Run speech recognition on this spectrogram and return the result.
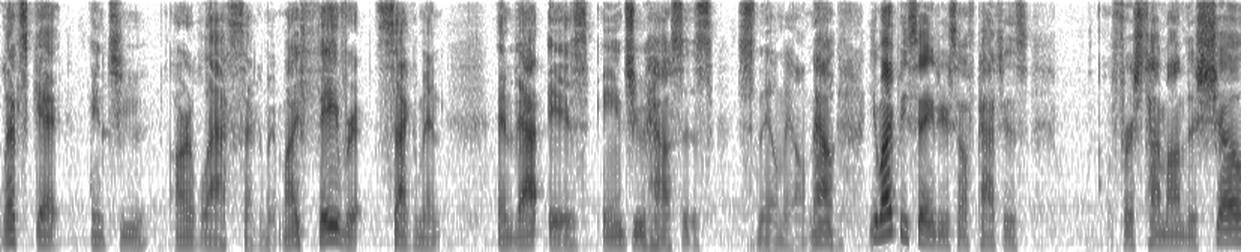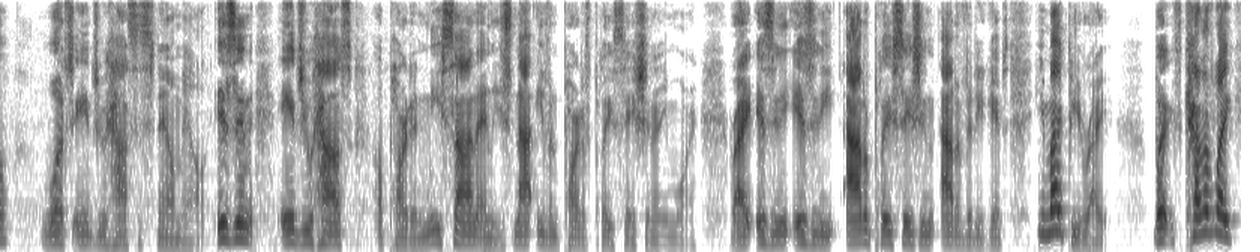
Let's get into our last segment, my favorite segment, and that is Andrew House's snail mail. Now, you might be saying to yourself, Patches, first time on this show, what's Andrew House's snail mail? Isn't Andrew House a part of Nissan and he's not even part of PlayStation anymore, right? Isn't he isn't he out of PlayStation, out of video games? You might be right. But it's kind of like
